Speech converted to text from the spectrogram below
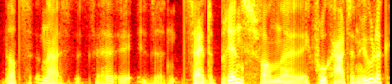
dat... Nou, zei de prins van... eh, ik vroeg haar ten huwelijk.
